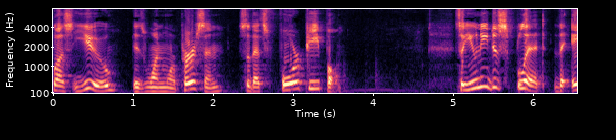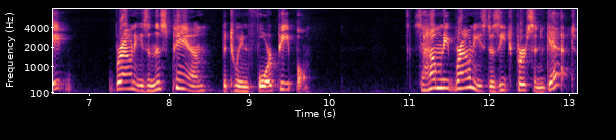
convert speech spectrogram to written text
plus you is one more person, so that's four people. So you need to split the eight brownies in this pan between four people. So how many brownies does each person get?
